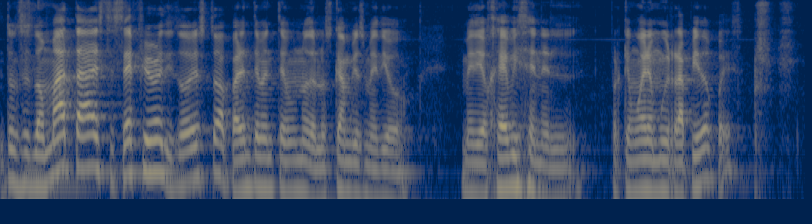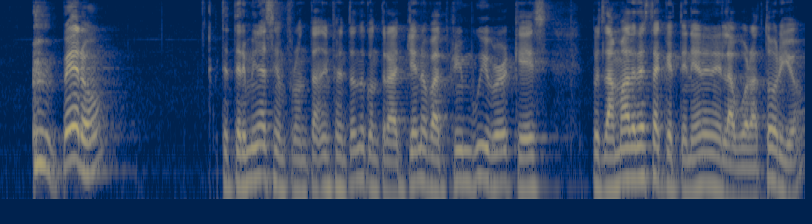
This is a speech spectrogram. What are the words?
Entonces lo mata, este Sephiroth y todo esto. Aparentemente uno de los cambios medio. medio heavy en el. Porque muere muy rápido, pues. Pero. Te terminas enfrenta- enfrentando contra Genova Dreamweaver, que es. Pues la madre esta que tenían en el laboratorio.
